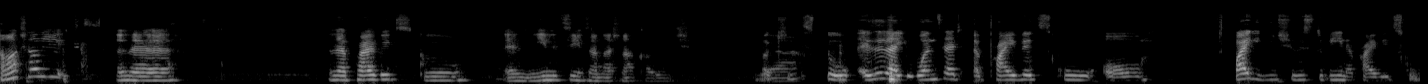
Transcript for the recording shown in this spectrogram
I'm actually in a in a private school in Unity International College. Yeah. Okay. So, is it that you wanted a private school, or why did you choose to be in a private school?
